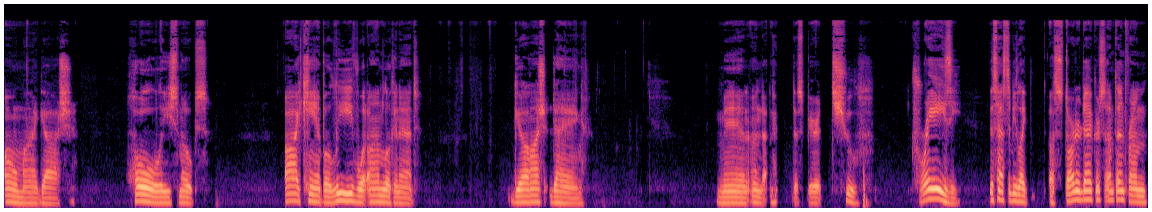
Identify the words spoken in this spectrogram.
Oh my gosh. Holy smokes. I can't believe what I'm looking at. Gosh dang. Man, and the spirit, chew, crazy. This has to be like a starter deck or something from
